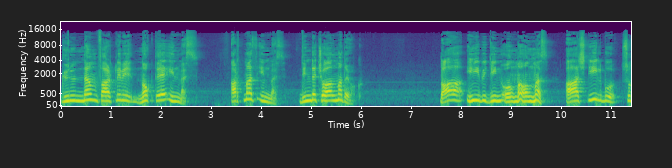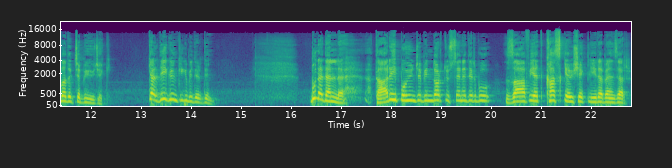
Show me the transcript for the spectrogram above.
gününden farklı bir noktaya inmez. Artmaz inmez. Dinde çoğalma da yok. Daha iyi bir din olma olmaz. Ağaç değil bu suladıkça büyüyecek. Geldiği günkü gibidir din. Bu nedenle tarih boyunca 1400 senedir bu zafiyet kas gevşekliğine benzer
